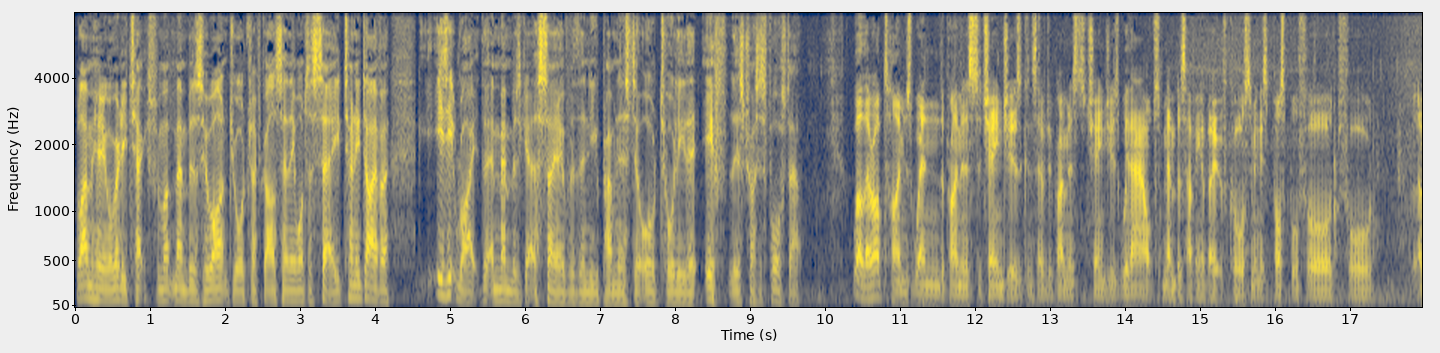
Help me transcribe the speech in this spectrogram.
Well, I'm hearing already texts from members who aren't George Trefgarne saying they want to say, Tony Diver, is it right that members get a say over the new Prime Minister or Tory leader if Liz Truss is forced out? Well, there are times when the Prime Minister changes, a Conservative Prime Minister changes without members having a vote, of course. I mean, it's possible for, for a,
